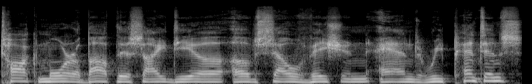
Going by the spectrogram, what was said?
talk more about this idea of salvation and repentance.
